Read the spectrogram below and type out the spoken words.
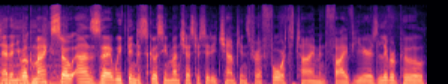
Ed, and you're welcome back. So, as uh, we've been discussing, Manchester City champions for a fourth time in five years, Liverpool.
